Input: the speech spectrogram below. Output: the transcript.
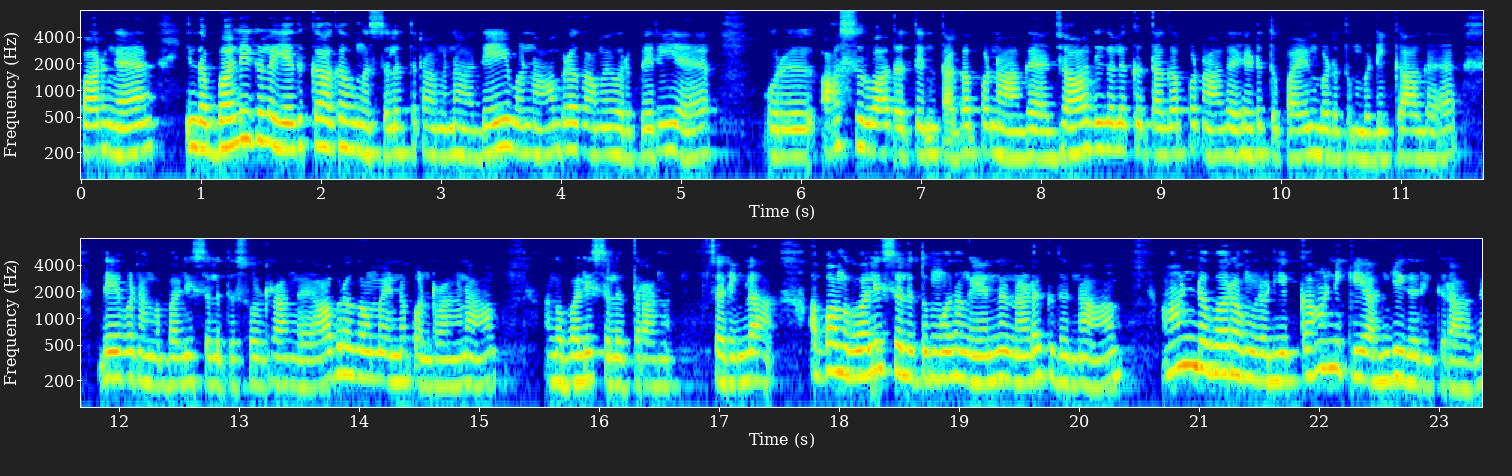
பாருங்கள் இந்த பலிகளை எதுக்காக அவங்க செலுத்துகிறாங்கன்னா தேவன் ஆபிரகாமை ஒரு பெரிய ஒரு ஆசிர்வாதத்தின் தகப்பனாக ஜாதிகளுக்கு தகப்பனாக எடுத்து பயன்படுத்தும்படிக்காக தேவன் அங்கே பலி செலுத்த சொல்கிறாங்க ஆபிரகாம என்ன பண்ணுறாங்கன்னா அங்கே பலி செலுத்துகிறாங்க சரிங்களா? அப்போ அங்கே வழி செலுத்தும் போது அங்கே என்ன நடக்குதுன்னா ஆண்டவர் அவங்களுடைய காணிக்கையை அங்கீகரிக்கிறாங்க.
